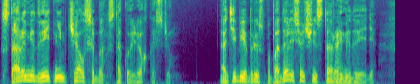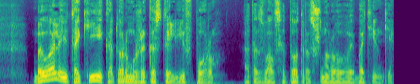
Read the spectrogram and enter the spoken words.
Старый медведь не мчался бы с такой легкостью. А тебе, Брюс, попадались очень старые медведи? Бывали и такие, которым уже костыли в пору, — отозвался тот, расшнуровывая ботинки.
